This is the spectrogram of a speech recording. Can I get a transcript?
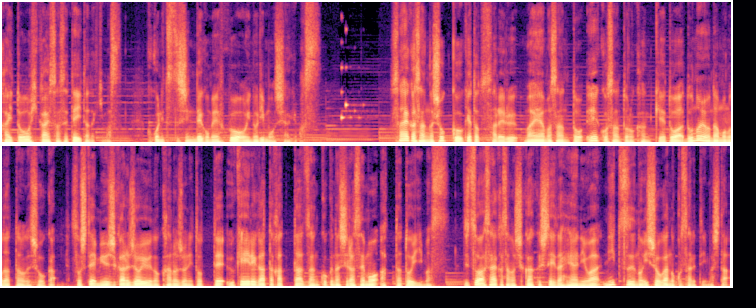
回答を控えさせていただきます。ここに慎んでご冥福をお祈り申し上げます。さやかさんがショックを受けたとされる前山さんと英子さんとの関係とはどのようなものだったのでしょうか？そしてミュージカル女優の彼女にとって受け入れがたかった残酷な知らせもあったといいます。実はさやかさんが宿泊していた部屋には2通の衣装が残されていました。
